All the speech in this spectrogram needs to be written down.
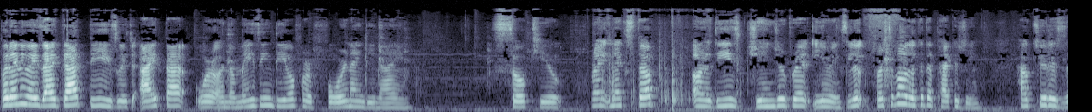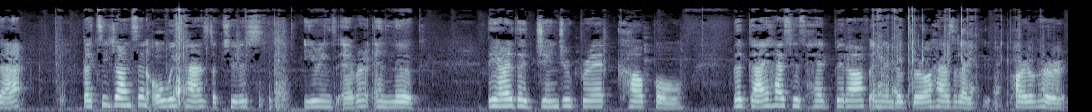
But anyways i got these which i thought were an amazing deal for 4.99 so cute. Right next up are these gingerbread earrings look first of all look at the packaging how cute is that Betsey Johnson always has the cutest earrings ever. And look, they are the gingerbread couple. The guy has his head bit off and then the girl has like part of her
